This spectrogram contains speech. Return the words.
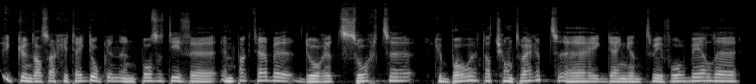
Je kunt als architect ook een, een, positieve impact hebben door het soort gebouwen dat je ontwerpt. Uh, ik denk aan twee voorbeelden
